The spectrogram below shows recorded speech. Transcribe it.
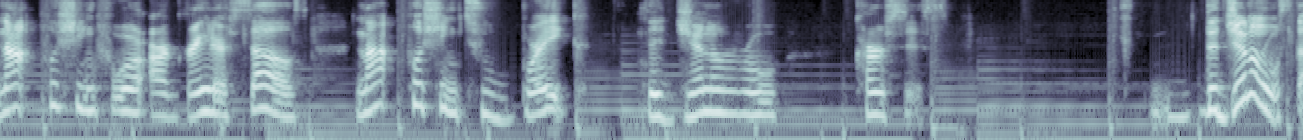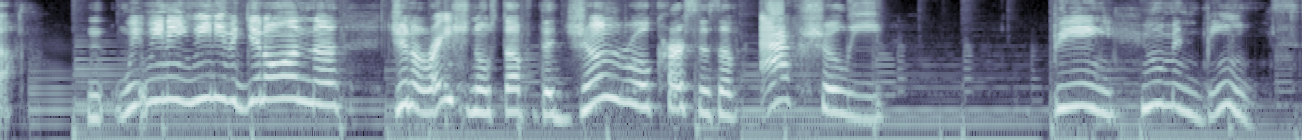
not pushing for our greater selves, not pushing to break the general curses. The general stuff. We, we, need, we need even get on the generational stuff, the general curses of actually being human beings.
